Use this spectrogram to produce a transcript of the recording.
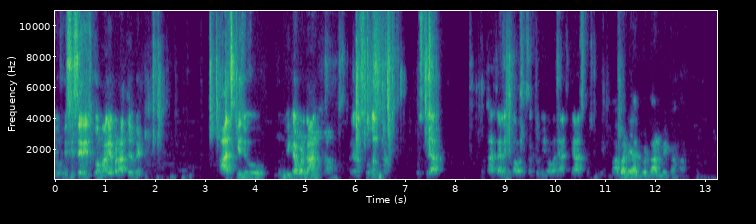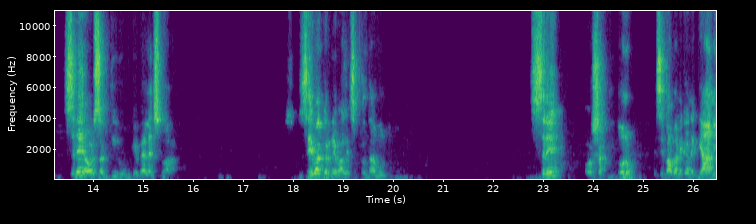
तो इसी सीरीज़ को हम आगे बढ़ाते हुए आज के जो मूवी का वरदान था स्लोगन था उस पर आप बता डालेंगे बाबा के शब्दों में बाबा ने आज क्या आज बाबा ने आज वरदान में कहा स्नेह और शक्ति रूप के बैलेंस द्वारा सेवा करने वाले सफलता मूल स्नेह और शक्ति, दोनों। जैसे बाबा ने कहा ना, ज्ञान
